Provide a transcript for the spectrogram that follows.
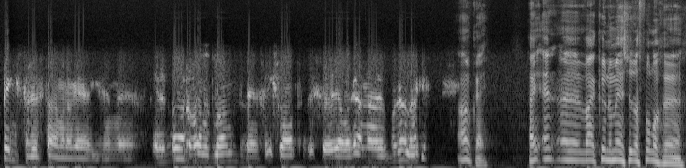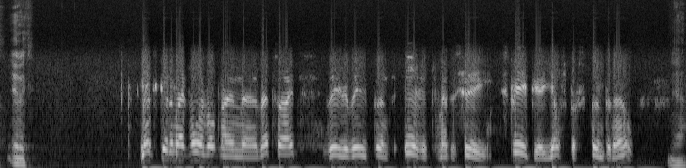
Pinksteren staan we nog ergens in, eh, in het noorden van het land, in Friesland. Dus eh, ja, we gaan, eh, we gaan lekker. Oké. Hey, en eh, waar kunnen mensen dat volgen, Erik? Mensen kunnen mij volgen op mijn eh, website www.erik met een c jaspers.nl. Ja.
